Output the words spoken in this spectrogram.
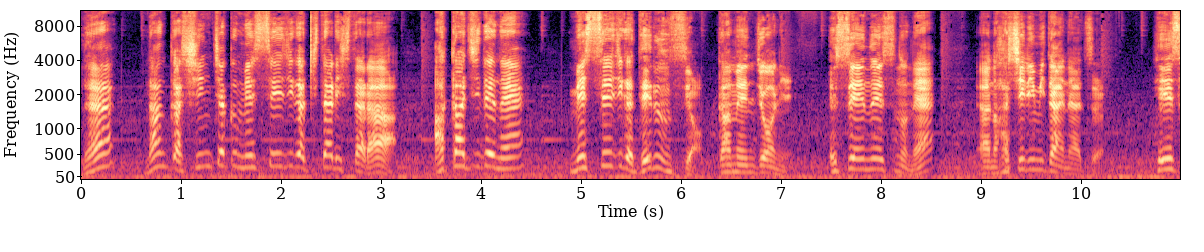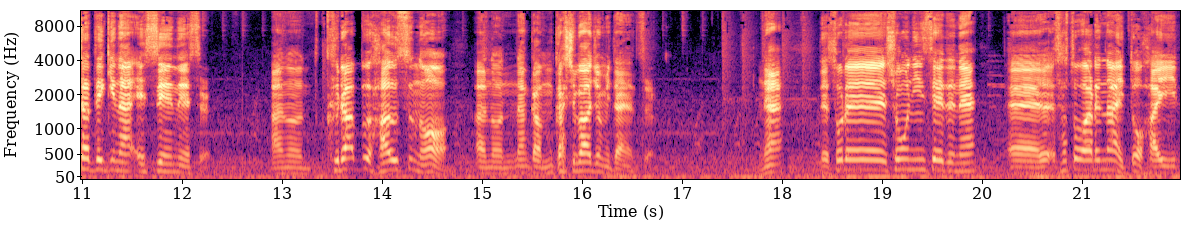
ね、なんか新着メッセージが来たりしたら、赤字でね、メッセージが出るんすよ、画面上に。SNS のね、あの、走りみたいなやつ。閉鎖的な SNS。あの、クラブハウスの、あの、なんか昔バージョンみたいなやつ。ね。で、それ、承認制でね、えー、誘われないと入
